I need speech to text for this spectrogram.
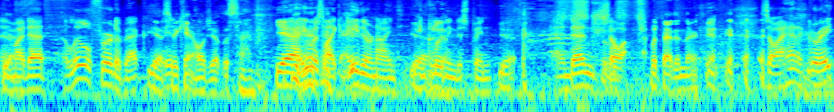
and Yeah. my dad a little further back. Yeah, so It- we can't hold you up this time. yeah, he was like eighth or ninth, including the spin. Yeah. And then so I, Put that in there. so I had a great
